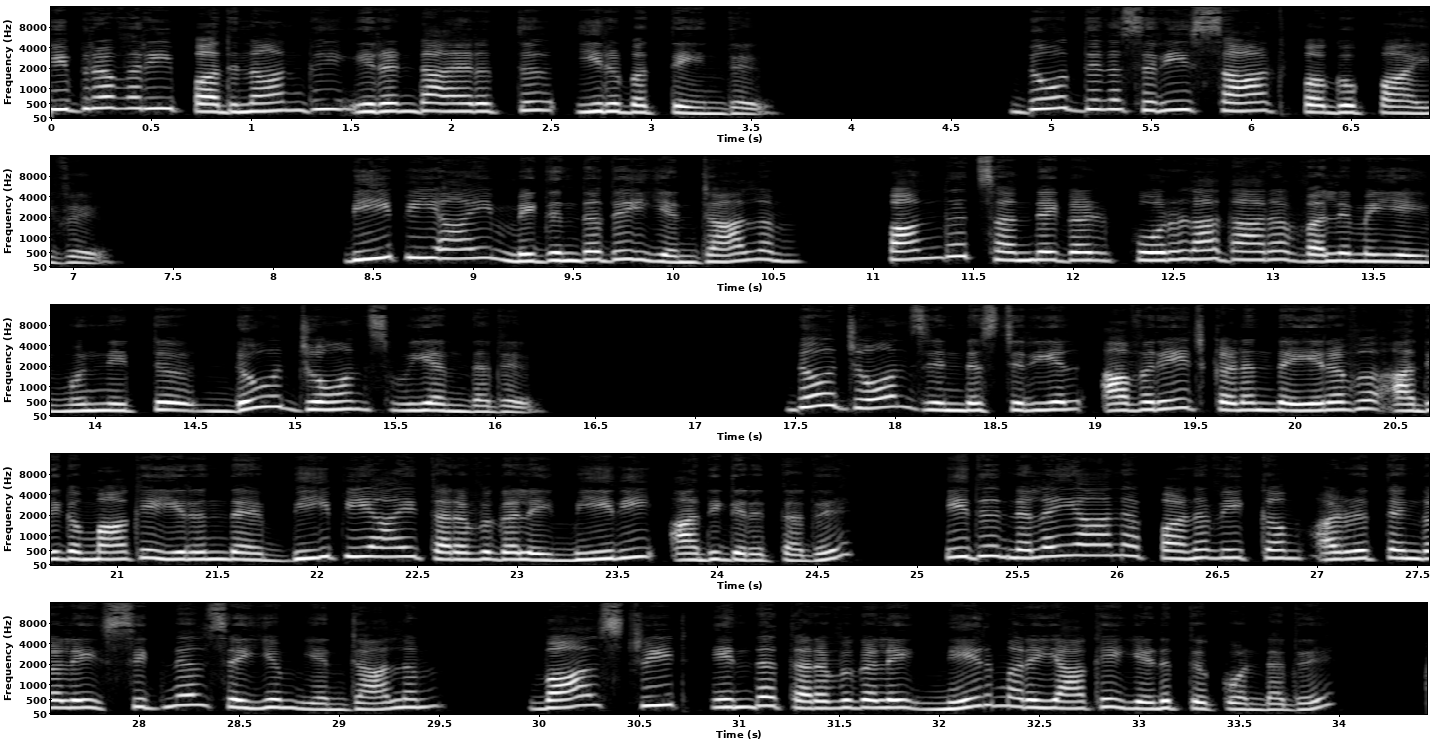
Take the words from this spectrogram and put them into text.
பிப்ரவரி பதினான்கு இரண்டாயிரத்து இருபத்தைந்து. டோ தினசரி சாட் பகுப்பாய்வு. பிபிஐ மிகுந்தது என்றாலும் பங்கு சந்தைகள் பொருளாதார வலிமையை முன்னிட்டு டோ ஜோன்ஸ் உயர்ந்தது. டோ ஜோன்ஸ் இண்டஸ்ட்ரியல் அவரேஜ் கடந்த இரவு அதிகமாக இருந்த பிபிஐ தரவுகளை மீறி அதிகரித்தது. இது நிலையான பணவீக்கம் அழுத்தங்களை சிக்னல் செய்யும் என்றாலும் வால் ஸ்ட்ரீட் இந்த தரவுகளை நேர்மறையாக எடுத்துக்கொண்டது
